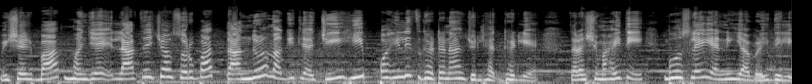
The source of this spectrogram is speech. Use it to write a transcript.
विशेष बाब म्हणजे लाचेच्या स्वरूपात तांदूळ मागितल्याची ही पहिलीच घटना जिल्ह्यात घडली आहे. तर अशी माहिती भोसले यांनी यावेळी दिली.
